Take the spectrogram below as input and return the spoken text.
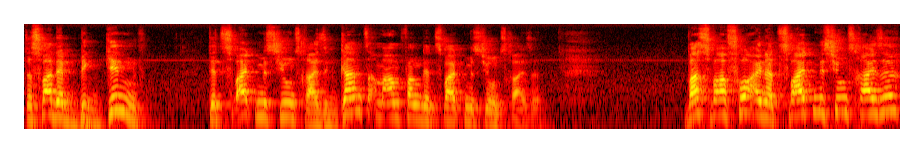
Das war der Beginn der zweiten Missionsreise, ganz am Anfang der zweiten Missionsreise. Was war vor einer zweiten Missionsreise?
